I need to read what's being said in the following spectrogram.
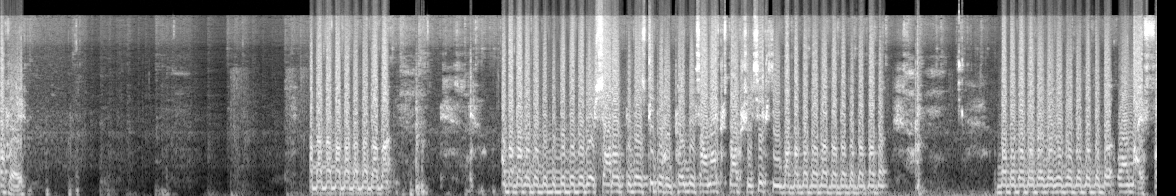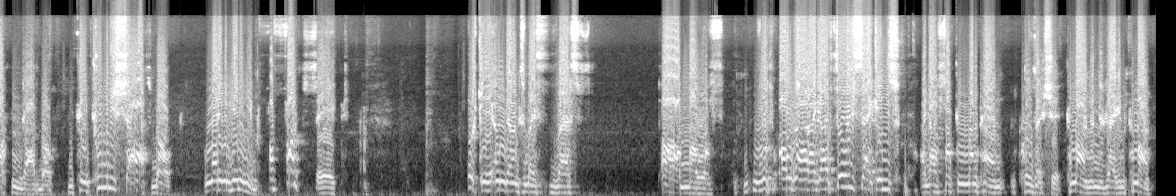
Hopefully. Shout out to those people who played this on Xbox 360. Oh my fucking god, bro. You take too many shots, bro. I'm not even hitting him. For fuck's sake. Okay, I'm down to my last... Uh, oh, mother... Oh god, I got 30 seconds! I got fucking no time. Close that shit. Come on, Ender Dragon, come on.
